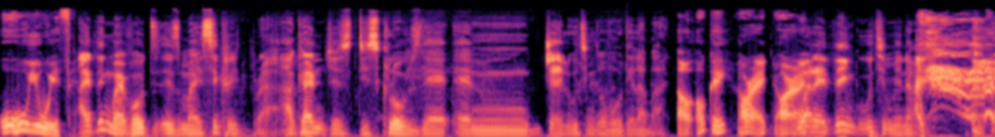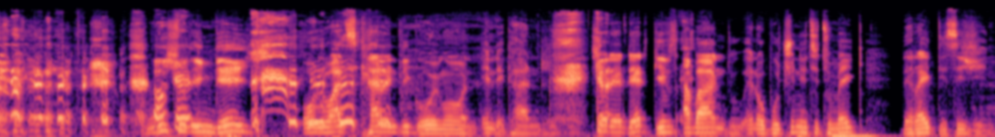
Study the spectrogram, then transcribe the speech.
Who, you with? I think my vote is my secret, bruh. I can't just disclose that and tell ukuthi ngizovotela bani. Oh, okay. All right. All right. What I think ukuthi mina we Okay. should engage on what's currently going on in the country so I- that that gives abantu an opportunity to make the right decision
